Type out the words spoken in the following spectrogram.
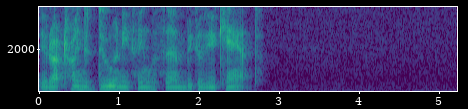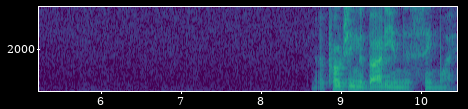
you're not trying to do anything with them because you can't. Approaching the body in this same way.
